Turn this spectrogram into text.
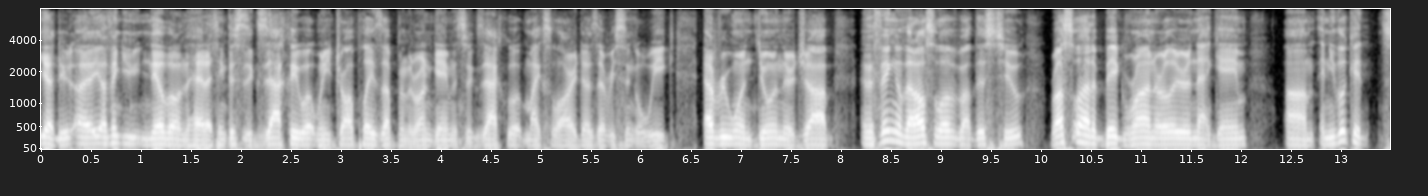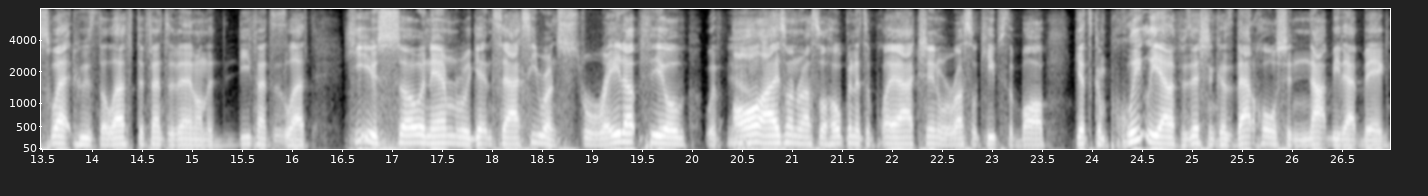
Yeah, dude, I, I think you nailed it on the head. I think this is exactly what when you draw plays up in the run game. This is exactly what Mike Solari does every single week. Everyone doing their job. And the thing that I also love about this too, Russell had a big run earlier in that game. Um, and you look at Sweat, who's the left defensive end on the defense's left. He is so enamored with getting sacks. He runs straight up field with all eyes on Russell, hoping it's a play action where Russell keeps the ball, gets completely out of position because that hole should not be that big,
